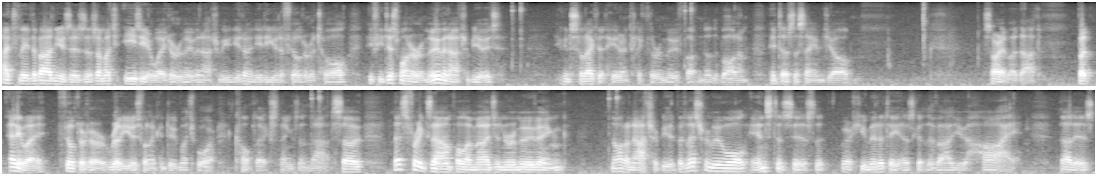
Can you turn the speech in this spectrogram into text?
Actually, the bad news is there's a much easier way to remove an attribute. You don't need to use a filter at all. If you just want to remove an attribute, you can select it here and click the remove button at the bottom. It does the same job. Sorry about that. But anyway, filters are really useful and can do much more complex things than that. So let's, for example, imagine removing not an attribute, but let's remove all instances that where humidity has got the value high. That is,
